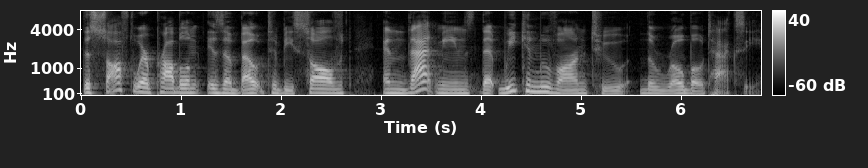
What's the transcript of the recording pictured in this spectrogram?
the software problem is about to be solved, and that means that we can move on to the robotaxi.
